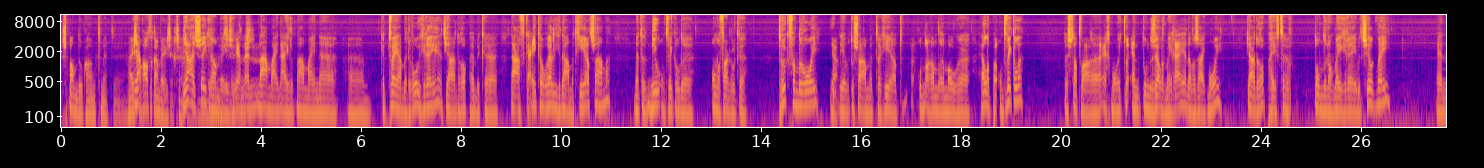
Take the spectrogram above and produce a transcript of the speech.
spandoek hangt met. Uh, hij is ja. nog altijd aanwezig. Zeg ja, hij is zeker aanwezig. En, en na mijn, eigenlijk na mijn. Uh, uh, ik heb twee jaar bij de Rooi gereden. Het jaar erop heb ik de Afrika Eco Rally gedaan met Gerard samen. Met een nieuw ontwikkelde onafhankelijke truck van de Rooi. Ja. Die hebben we toen samen met Gerard onder andere mogen helpen ontwikkelen. Dus dat waren echt mooi. En toen er zelf mee rijden, dat was eigenlijk mooi. Het jaar erop heeft Tom er nog mee gereden met Silkway. En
